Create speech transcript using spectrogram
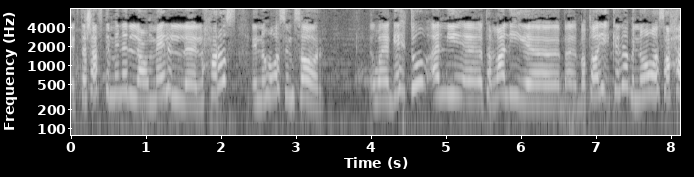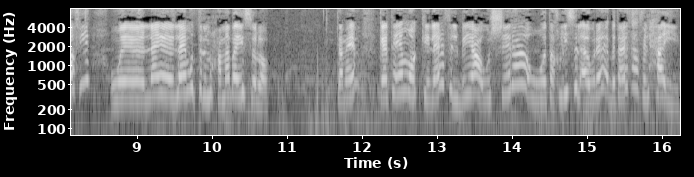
اكتشفت من العمال ال- الحرس إن هو سمسار. واجهته قال لي آه، طلع لي آه، بطايق كده بإن هو صحفي ولا لا يمت المحاماه بأي صلة. تمام؟ كانت هي موكلاه في البيع والشراء وتخليص الأوراق بتاعتها في الحي.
